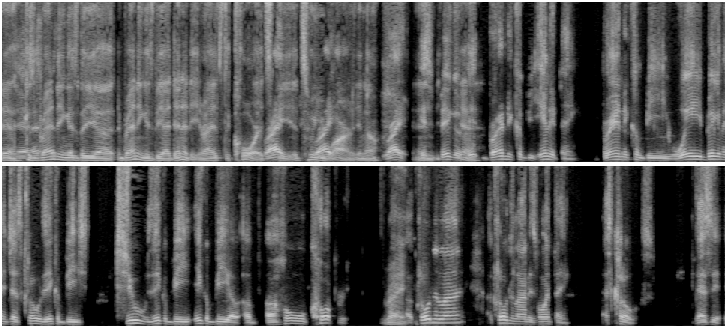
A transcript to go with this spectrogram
Yeah, because yeah, branding is the uh, branding is the identity, right? It's the core. It's right. The, it's who right. you are. You know. Right. And, it's bigger. Yeah. It, branding could be anything branding can be way bigger than just clothes. It could be shoes. It could be it could be a, a, a whole corporate. Right. A, clothing line. A clothing line is one thing. That's clothes. That's it.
